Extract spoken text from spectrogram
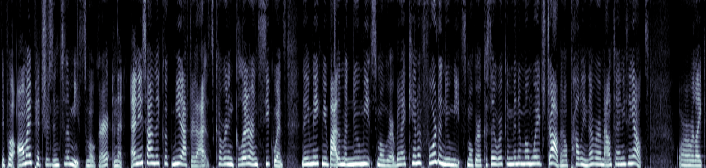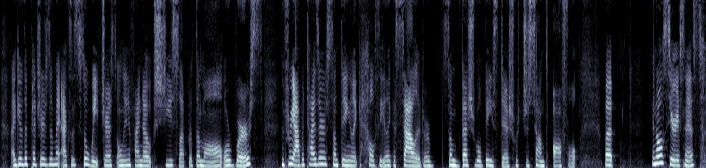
they put all my pictures into the meat smoker, and then anytime they cook meat after that, it's covered in glitter and sequins. They make me buy them a new meat smoker, but I can't afford a new meat smoker because I work a minimum wage job and I'll probably never amount to anything else. Or like, I give the pictures of my exes to the waitress only to find out she slept with them all, or worse. The free appetizer is something like healthy, like a salad or some vegetable based dish, which just sounds awful. But in all seriousness,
